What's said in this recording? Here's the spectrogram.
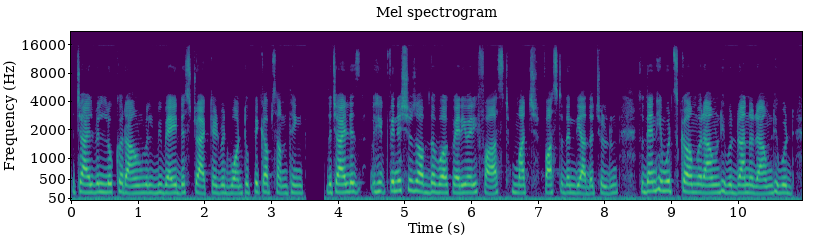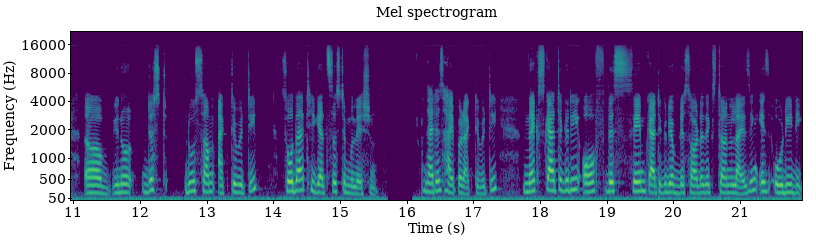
The child will look around, will be very distracted, will want to pick up something, the child is he finishes off the work very very fast much faster than the other children. So then he would skirm around he would run around he would uh, you know just do some activity so that he gets the stimulation. That is hyperactivity. Next category of this same category of disorders externalizing is odd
